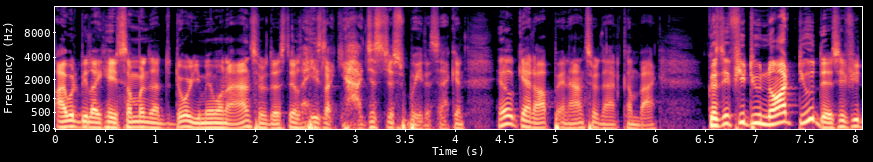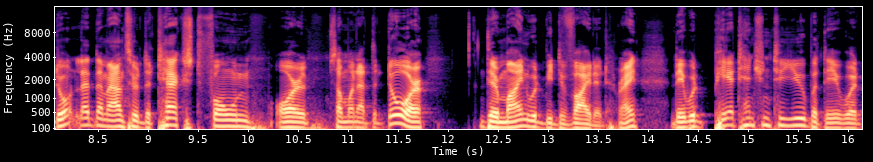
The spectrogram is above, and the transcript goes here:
I would be like, hey, someone's at the door. You may want to answer this. They're, he's like, yeah, just just wait a second. He'll get up and answer that, come back. Because if you do not do this, if you don't let them answer the text, phone, or someone at the door, their mind would be divided, right? They would pay attention to you, but they would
